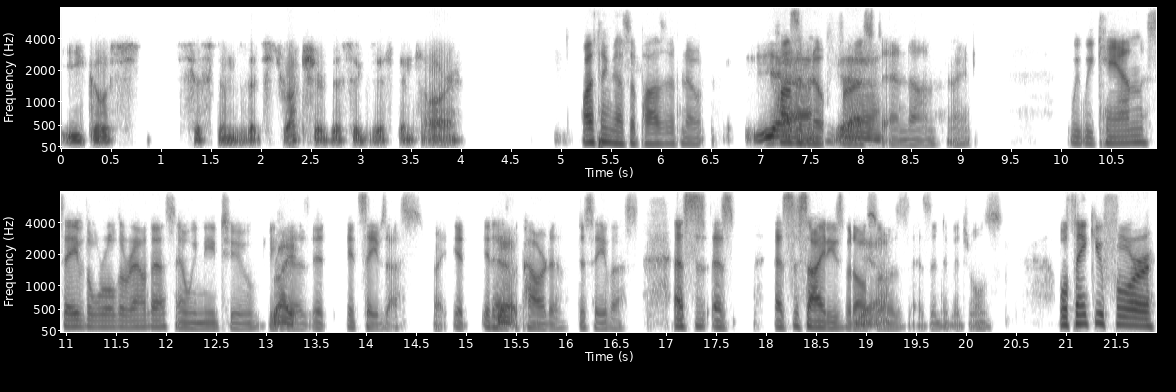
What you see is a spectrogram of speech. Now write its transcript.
ecosystems that structure this existence are. Well, I think that's a positive note. Yeah, positive note for yeah. us to end on, right? We, we can save the world around us and we need to because right. it, it saves us, right? It it has yeah. the power to, to save us as as as societies, but also yeah. as, as individuals. Well, thank you for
